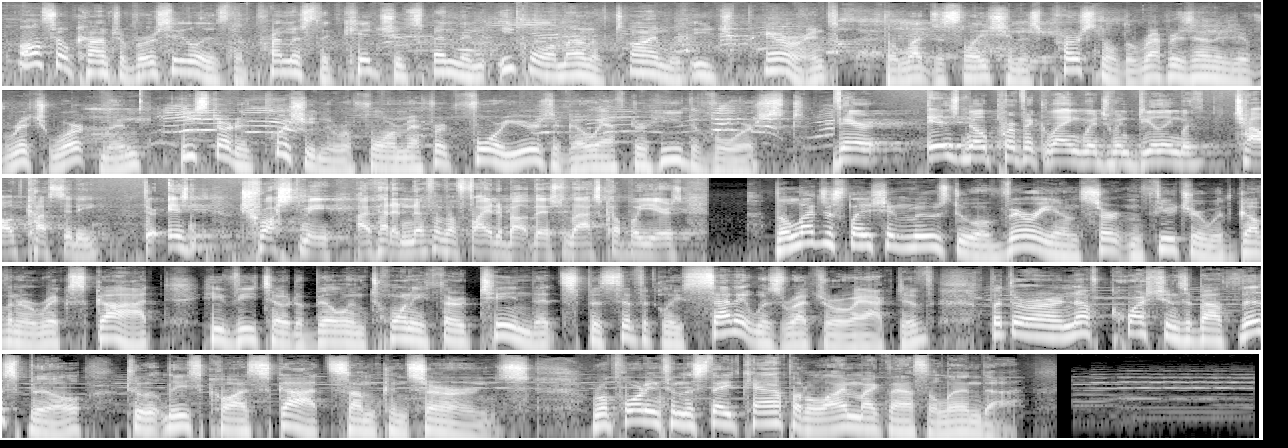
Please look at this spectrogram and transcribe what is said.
Also controversial is the premise that kids should spend an equal amount of time with each parent. The legislation is personal to Representative Ritch Workman. He started pushing the reform effort four years ago after he divorced. There is no perfect language when dealing with child custody. There isn't, trust me, I've had enough of a fight about this for the last couple of years. The legislation moves to a very uncertain future with Governor Rick Scott. He vetoed a bill in 2013 that specifically said it was retroactive, but there are enough questions about this bill to at least cause Scott some concerns. Reporting from the state capitol, I'm Mike Vasilinda.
